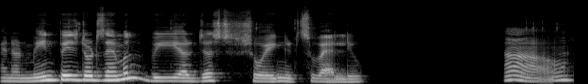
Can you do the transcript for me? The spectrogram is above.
and on main page.xaml we are just showing its value. Now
